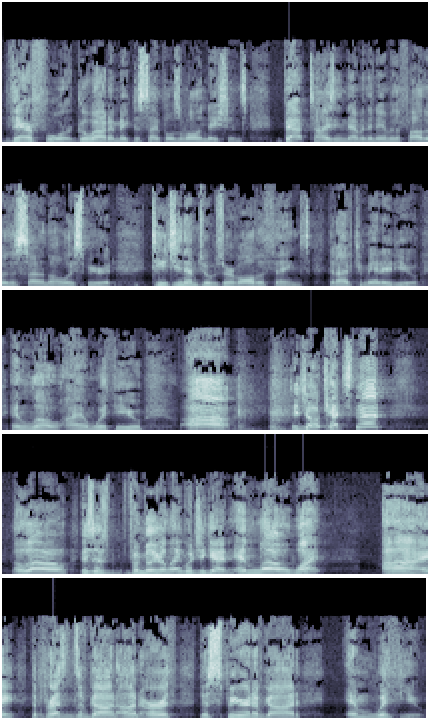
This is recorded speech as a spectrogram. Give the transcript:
Therefore, go out and make disciples of all nations, baptizing them in the name of the Father, the Son, and the Holy Spirit, teaching them to observe all the things that I have commanded you. And lo, I am with you. Ah! Did y'all catch that? Hello? This is familiar language again. And lo, what? I, the presence of God on earth, the Spirit of God, am with you.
